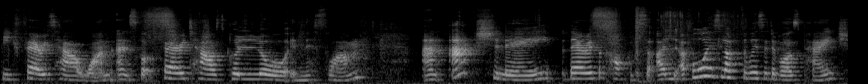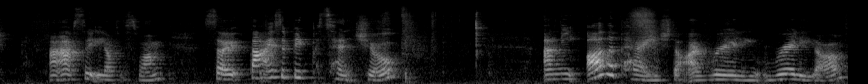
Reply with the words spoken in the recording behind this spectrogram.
the fairy tale one, and it's got fairy tales galore in this one. And actually, there is a couple. So I, I've always loved the Wizard of Oz page. I absolutely love this one. So that is a big potential. And the other page that I really, really love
